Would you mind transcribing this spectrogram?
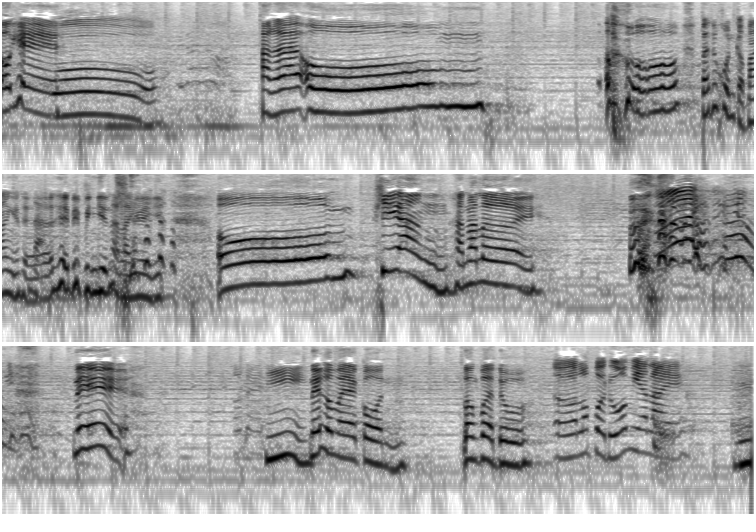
โอเคโอ้หันแล้วโอมโอ้ ไปทุกคนกลับบ้านกันเถอะให้พี่ปิงยืนหันหลังอยู่อย่างนี้โอมเพียงหันมาเลย นี่นี่นี่คือมายากล ลองเปิดดู เออลองเปิดดูว่ามีอะไรเย้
